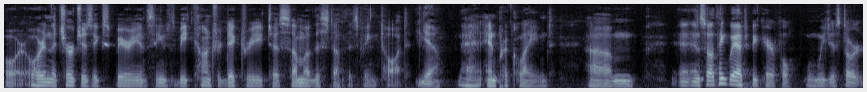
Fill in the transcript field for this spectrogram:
or or in the church's experience, seems to be contradictory to some of the stuff that's being taught Yeah. and, and proclaimed. Um, And, and so I think we have to be careful when we just start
